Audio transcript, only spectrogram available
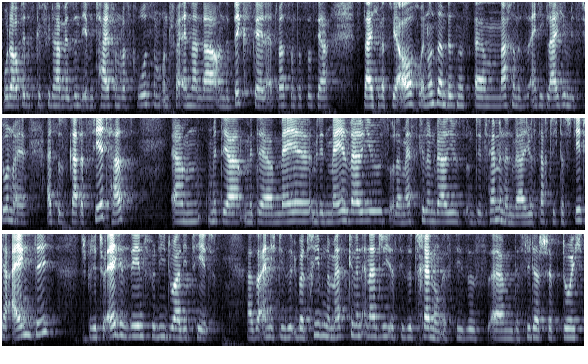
oder ob wir das Gefühl haben, wir sind eben Teil von was Großem und verändern da on the big scale etwas. Und das ist ja das Gleiche, was wir auch in unserem Business ähm, machen. Das ist eigentlich die gleiche Mission, weil als du das gerade erzählt hast, ähm, mit, der, mit, der Male, mit den Male Values oder Masculine Values und den Feminine Values, dachte ich, das steht ja eigentlich spirituell gesehen für die Dualität. Also eigentlich diese übertriebene Masculine Energy ist diese Trennung, ist dieses ähm, das Leadership durch,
